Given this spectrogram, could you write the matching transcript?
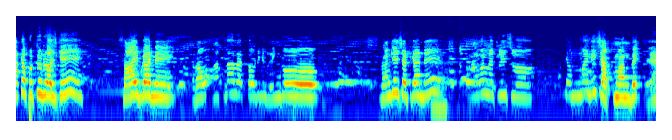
అక్క పుట్టినరోజుకి సాహిబ్ గారిని రత్నాల తోడిగిన రింగు. రంగీ షర్ట్ గారిని రవల్ నెక్లెస్. తెమ్మని చెప్పమంది. ఏ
